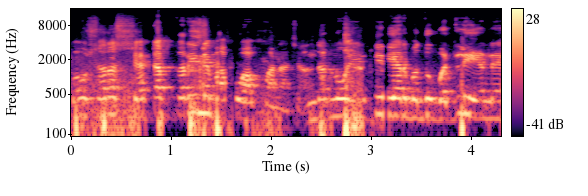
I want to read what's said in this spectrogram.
બહુ સરસ સેટઅપ કરીને બાપુ આપવાના છે. અંદરનું ઇન્ટિરિયર બધું બદલી અને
